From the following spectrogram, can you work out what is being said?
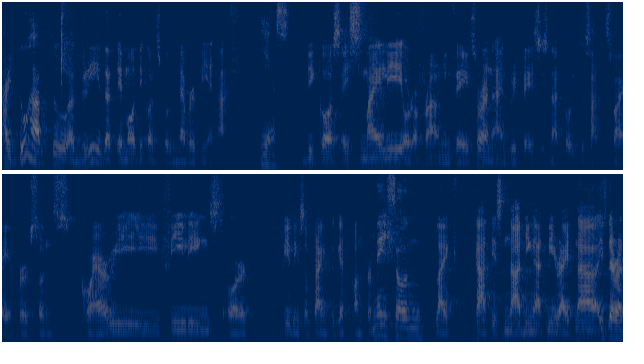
I do have to agree that emoticons will never be enough yes. because a smiley or a frowning face or an angry face is not going to satisfy a person's query feelings or feelings of trying to get confirmation like Kat is nodding at me right now. Is there a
